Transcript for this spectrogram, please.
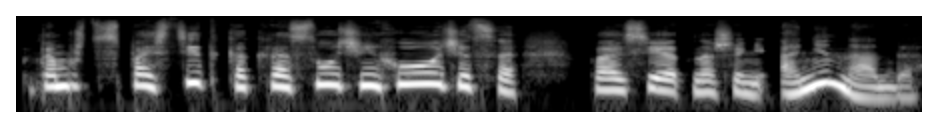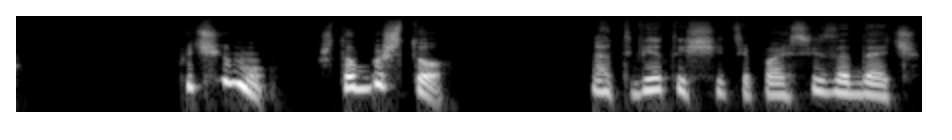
потому что спасти-то как раз очень хочется по оси отношений, а не надо. Почему? Чтобы что? Ответ ищите по оси задач,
